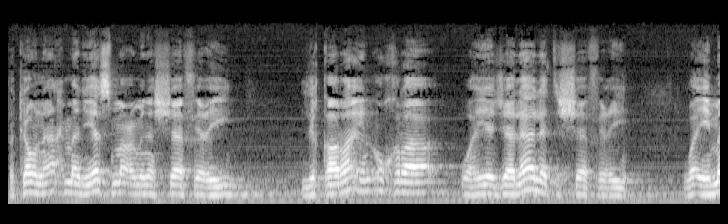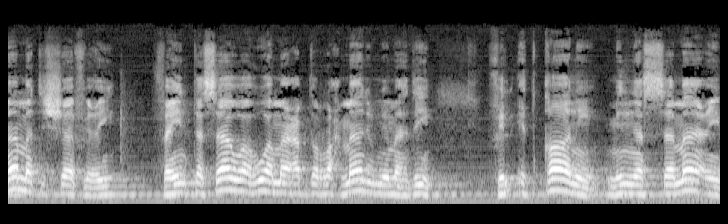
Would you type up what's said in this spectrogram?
فكون أحمد يسمع من الشافعي لقراء أخرى وهي جلالة الشافعي وإمامة الشافعي فإن تساوى هو مع عبد الرحمن بن مهدي في الإتقان من السماع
